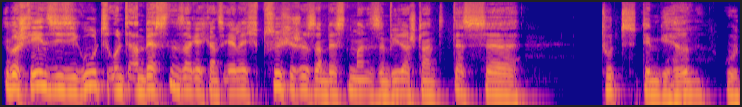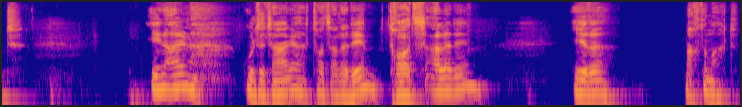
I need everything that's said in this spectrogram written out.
Überstehen Sie sie gut und am besten, sage ich ganz ehrlich, psychisch ist am besten, man ist im Widerstand. Das äh, tut dem Gehirn gut. Ihnen allen gute Tage, trotz alledem, trotz alledem. Ihre Macht und Macht.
